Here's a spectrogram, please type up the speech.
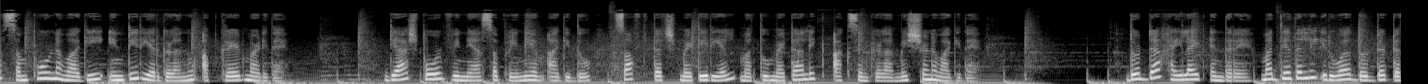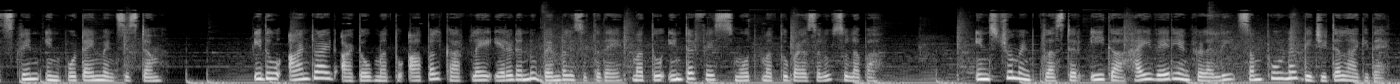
ಸಂಪೂರ್ಣವಾಗಿ ಇಂಟೀರಿಯರ್ಗಳನ್ನು ಅಪ್ಗ್ರೇಡ್ ಮಾಡಿದೆ. ಡ್ಯಾಶ್ ಬೋರ್ಡ್ ವಿನ್ಯಾಸ ಪ್ರೀಮಿಯಂ ಆಗಿದ್ದು, ಸಾಫ್ಟ್ ಟಚ್ ಮೆಟೀರಿಯಲ್ ಮತ್ತು ಮೆಟಾಲಿಕ್ ಆಕ್ಸೆಂಟ್ಗಳ ಮಿಶ್ರಣವಾಗಿದೆ. ದೊಡ್ಡ ಹೈಲೈಟ್ ಎಂದರೆ, ಮಧ್ಯದಲ್ಲಿ ಇರುವ ದೊಡ್ಡ ಟಚ್ ಸ್ಕ್ರೀನ್ ಇನ್ಫೋಟೈನ್ಮೆಂಟ್ ಸಿಸ್ಟಮ್. ಇದು ಆಂಡ್ರಾಯ್ಡ್ ಆಟೋ ಮತ್ತು ಆಪಲ್ ಕಾರ್ಪ್ಲೇ ಎರಡನ್ನೂ ಬೆಂಬಲಿಸುತ್ತದೆ ಮತ್ತು ಇಂಟರ್ಫೇಸ್ ಸ್ಮೂತ್ ಮತ್ತು ಬಳಸಲು ಸುಲಭ. ಇನ್ಸ್ಟ್ರೂಮೆಂಟ್ ಕ್ಲಸ್ಟರ್ ಈಗ ಹೈ ವೇರಿಯಂಟ್ಗಳಲ್ಲಿ ಸಂಪೂರ್ಣ ಡಿಜಿಟಲ್ ಆಗಿದೆ.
